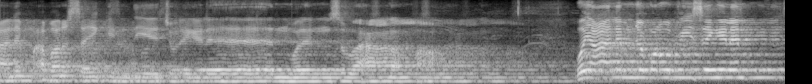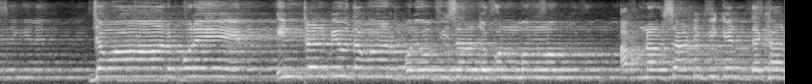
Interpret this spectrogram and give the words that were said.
আলেম আবার সাইকেল দিয়ে চলে গেলেন। বলেন ওই আলেম যখন অফিসে গেলেন, যাওয়ার পরে, ইন্টারভিউ দেওয়ার পরে অফিসার যখন বলল আপনার সার্টিফিকেট দেখান,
